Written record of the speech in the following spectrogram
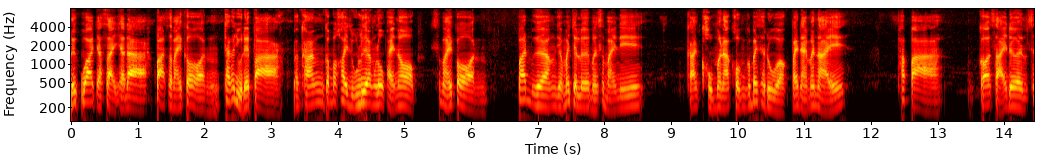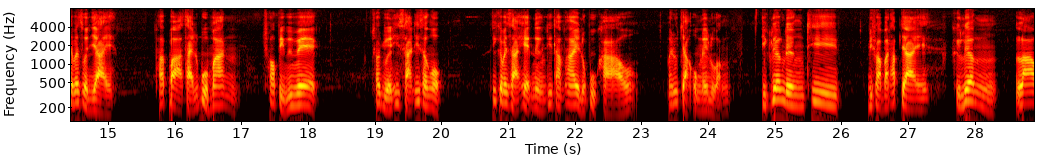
นึกว่าจะใส่ชดา ป่าสมัยก่อนท่านก็อยู่ในป่าบางครั้งก็ไม่ค่อยรู้เรื่องโลกภายนอก สมัยก่อน บ้านเมืองยังไม่เจริญเหมือนสมัยนี้ การคมนาคมก็ไม่สะดวกไปไหนมาไหนพระป่าก็สายเดินเส้นเป็นส่วนใหญ่พระป่าสายลวงปู่มั่น ชอบปีกวิเวก ชอบอยู่ในที่สถานที่สงบ นี่ก็เป็นสาเหตุหนึ่งที่ทำให้หลวงปู่ขาว ไม่รู้จักองค์ในหลวง อีกเรื่องหนึ่งที่มีความประทับใจ คือเรื่องเล่า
